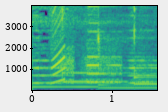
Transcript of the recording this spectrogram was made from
Oh.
